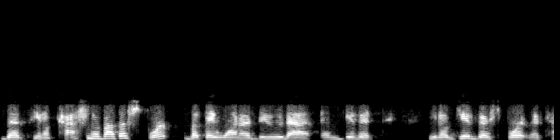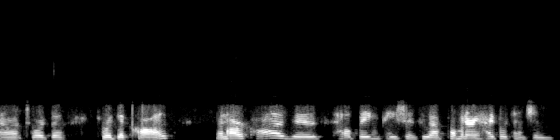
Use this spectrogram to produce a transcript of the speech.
that's you know passionate about their sport, but they want to do that and give it, you know, give their sport and their talent towards a towards a cause. And our cause is helping patients who have pulmonary hypertension.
